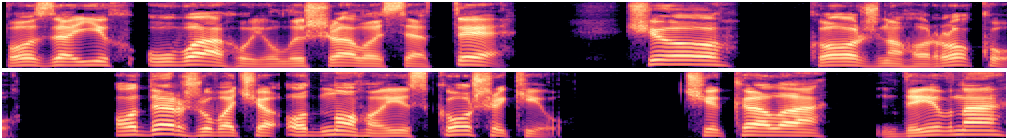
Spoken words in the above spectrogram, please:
поза їх увагою лишалося те, що кожного року одержувача одного із кошиків чекала дивна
